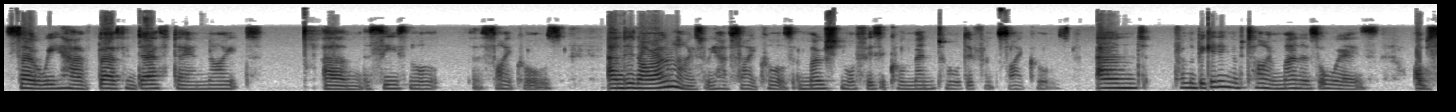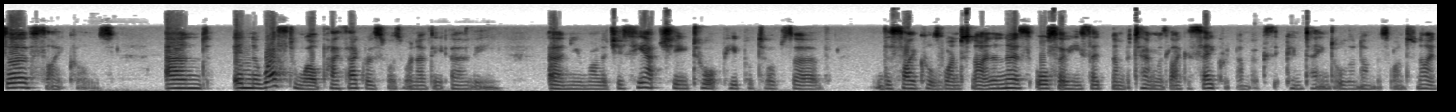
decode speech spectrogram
So we have birth and death, day and night, um, the seasonal uh, cycles. And in our own lives, we have cycles emotional, physical, mental, different cycles. And from the beginning of time, man has always observed cycles. And in the Western world, Pythagoras was one of the early uh, numerologists. He actually taught people to observe the cycles 1 to 9 and there's also he said number 10 was like a sacred number because it contained all the numbers 1 to 9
